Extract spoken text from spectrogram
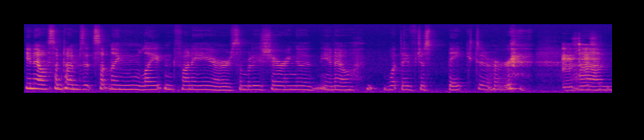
you know sometimes it's something light and funny, or somebody's sharing a you know what they've just baked, or Mhm. um,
